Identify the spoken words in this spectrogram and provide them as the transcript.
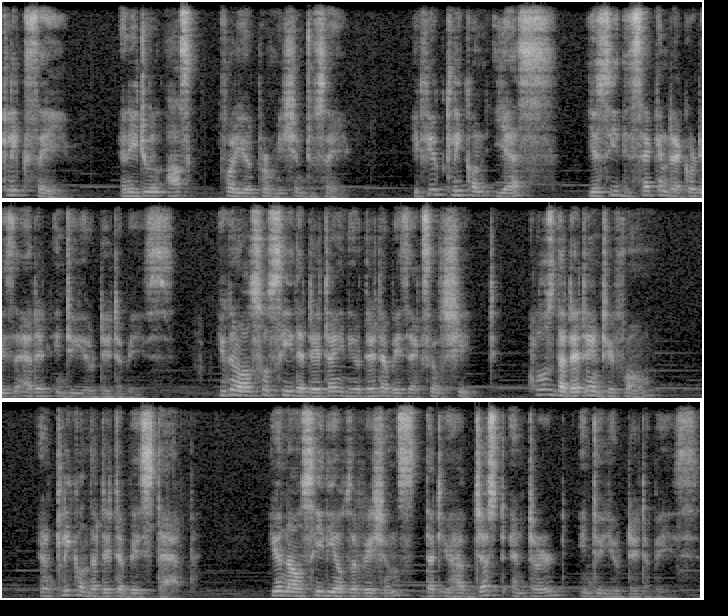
Click Save and it will ask for your permission to save. If you click on Yes, you see the second record is added into your database. You can also see the data in your database Excel sheet. Close the data entry form and click on the database tab. You now see the observations that you have just entered into your database.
